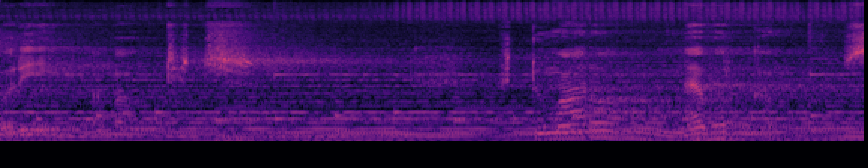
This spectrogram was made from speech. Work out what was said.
worrying about it. Tomorrow never comes.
